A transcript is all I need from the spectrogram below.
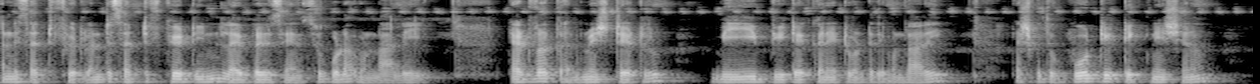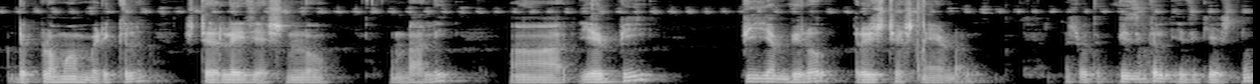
అన్ని సర్టిఫికేట్లు అంటే సర్టిఫికేట్ ఇన్ లైబ్రరీ సైన్స్ కూడా ఉండాలి. నెట్వర్క్ అడ్మినిస్ట్రేటర్ బీఈ బీటెక్ అనేటువంటిది ఉండాలి. లేకపోతే ఓటీ టెక్నీషియన్ డిప్లొమా మెడికల్ స్టెరిలైజేషన్లో ఉండాలి. ఏపీ పిఎంబిలో రిజిస్ట్రేషన్ అయి ఉండాలి. లేకపోతే ఫిజికల్ ఎడ్యుకేషన్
